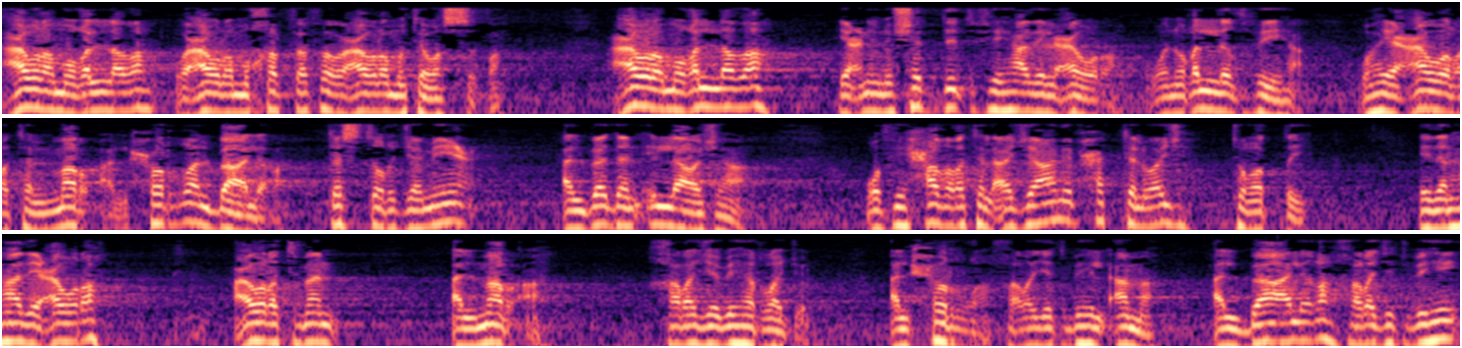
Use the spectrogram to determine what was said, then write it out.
عورة مغلظة وعورة مخففة وعورة متوسطة. عورة مغلظة يعني نشدد في هذه العورة ونغلظ فيها. وهي عورة المرأة الحرة البالغة تستر جميع البدن إلا وجهها. وفي حضرة الأجانب حتى الوجه تغطيه إذا هذه عورة عورة من؟ المرأة. خرج به الرجل. الحرة خرجت به الأمة. البالغة خرجت به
